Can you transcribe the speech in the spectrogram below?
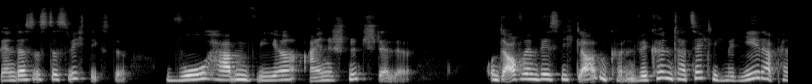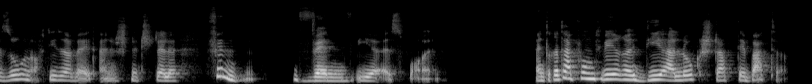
Denn das ist das Wichtigste. Wo haben wir eine Schnittstelle? Und auch wenn wir es nicht glauben können, wir können tatsächlich mit jeder Person auf dieser Welt eine Schnittstelle finden, wenn wir es wollen. Ein dritter Punkt wäre Dialog statt Debatte.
